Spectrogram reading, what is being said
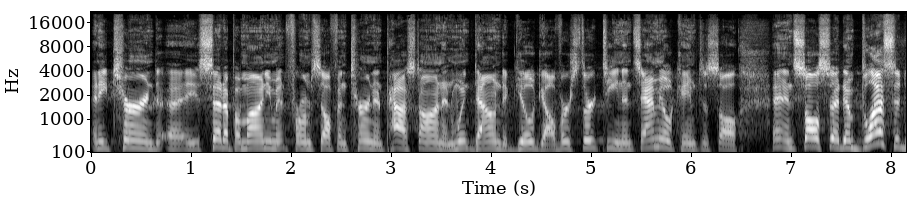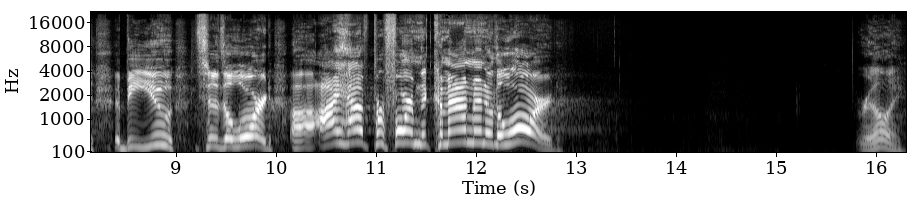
And he turned, uh, he set up a monument for himself and turned and passed on and went down to Gilgal. Verse 13, and Samuel came to Saul. And Saul said, And blessed be you to the Lord. Uh, I have performed the commandment of the Lord. Really?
